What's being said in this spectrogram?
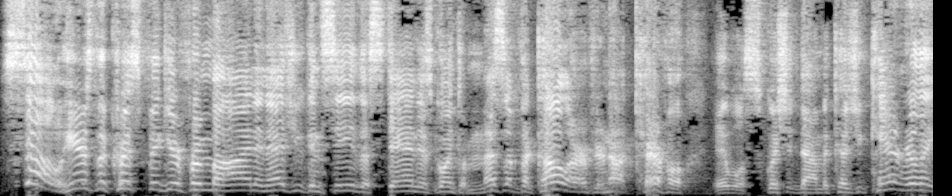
So, here's the Chris figure from behind, and as you can see, the stand is going to mess up the collar if you're not careful. It will squish it down because you can't really,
